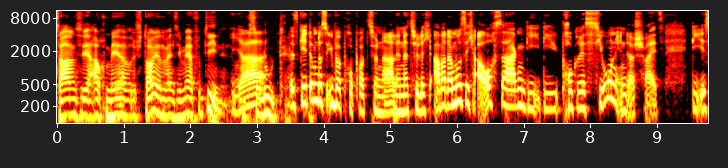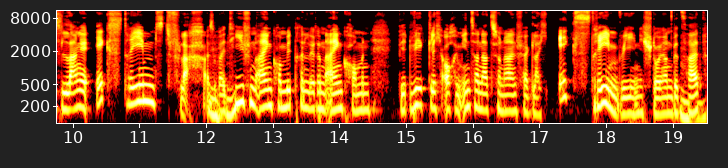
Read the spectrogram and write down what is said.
zahlen Sie auch mehr Steuern, wenn Sie mehr verdienen. Ja, Absolut. Ja. Es geht um das Überproportionale natürlich. Aber da muss ich auch sagen, die, die Progression in der Schweiz, die ist lange extremst flach. Also mhm. bei tiefen Einkommen, mittleren Einkommen wird wirklich auch im internationalen Vergleich extrem wenig Steuern bezahlt. Mhm.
